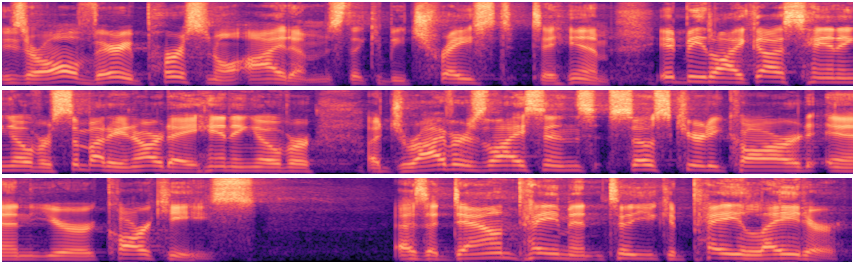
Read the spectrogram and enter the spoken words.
These are all very personal items that could be traced to him. It'd be like us handing over, somebody in our day, handing over a driver's license, social security card, and your car keys as a down payment until you could pay later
